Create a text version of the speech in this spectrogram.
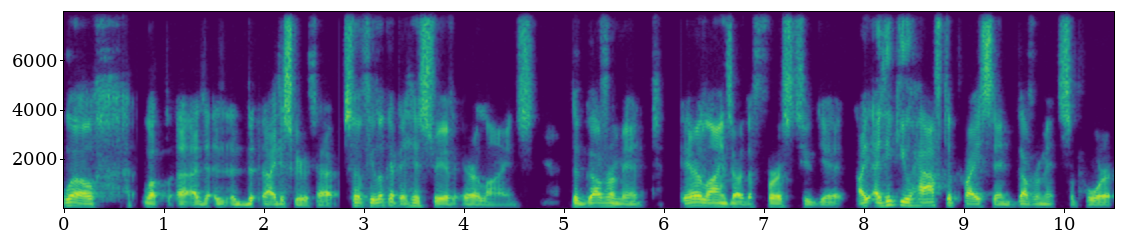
Well, well, uh, I disagree with that. So if you look at the history of airlines, the government, airlines are the first to get, I, I think you have to price in government support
